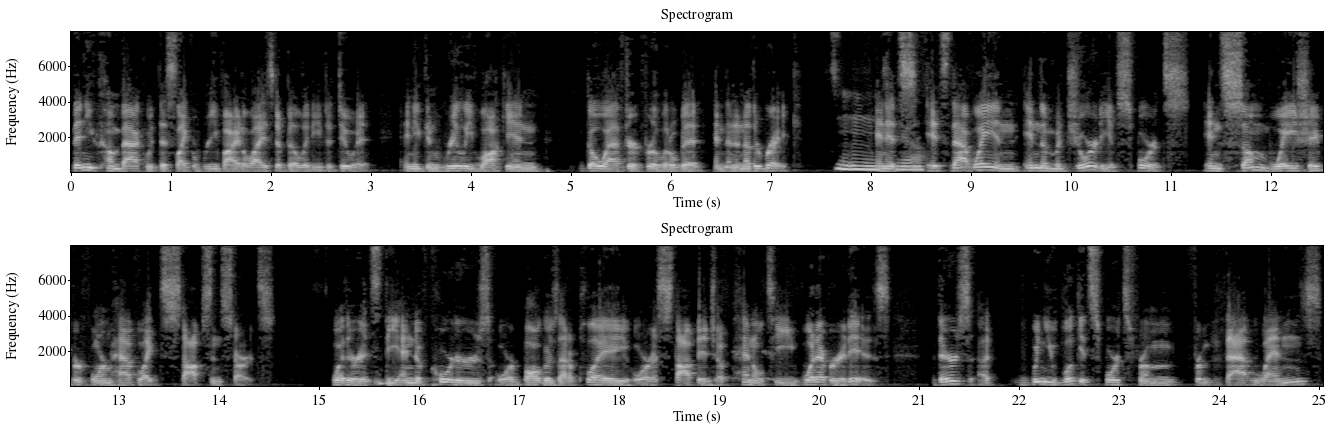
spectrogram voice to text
then you come back with this like revitalized ability to do it. And you can really lock in, go after it for a little bit, and then another break. Mm-hmm, and it's yeah. it's that way in in the majority of sports in some way shape or form have like stops and starts whether it's the end of quarters or ball goes out of play or a stoppage, a penalty, whatever it is. There's a when you look at sports from from that lens,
